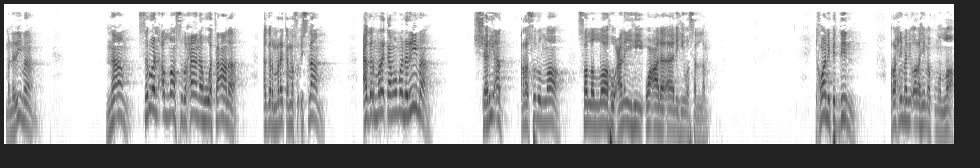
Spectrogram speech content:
menerima nam seruan Allah Subhanahu wa taala agar mereka masuk Islam, agar mereka mau menerima syariat Rasulullah sallallahu alaihi wa ala alihi wasallam. Ikhwani fid din, rahimani wa rahimakumullah.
